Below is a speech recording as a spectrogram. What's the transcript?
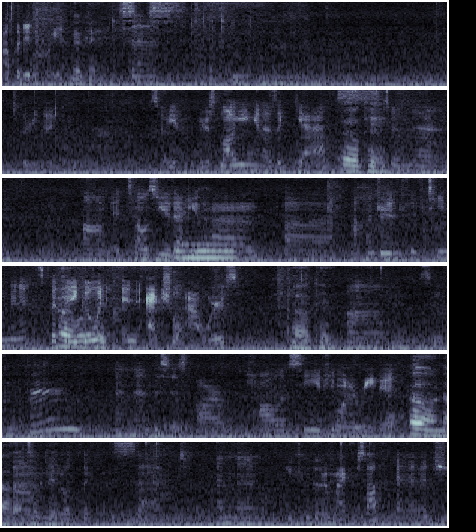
I'll put it in for you. Okay. That's three nine four. So yeah, you're just logging in as a guest. Okay. And then um, it tells you that you have uh, 115 minutes, but they Oh, go in, okay. in actual hours. Okay. Um, so confirm, and then this is our policy if you want to read it. Oh no, that's um, okay. And then we'll click set, and then you can go to Microsoft Edge.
